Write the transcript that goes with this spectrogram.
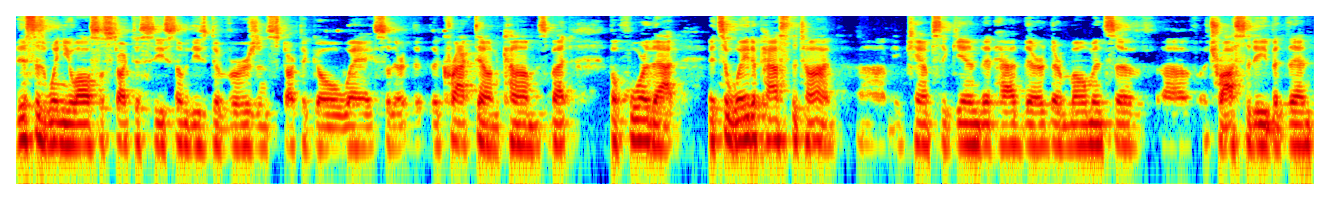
This is when you also start to see some of these diversions start to go away. So the, the crackdown comes. But before that, it's a way to pass the time um, in camps again that had their their moments of, of atrocity, but then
